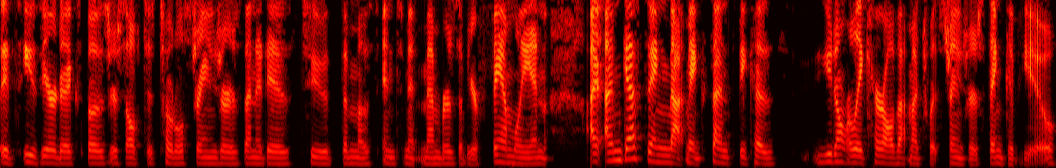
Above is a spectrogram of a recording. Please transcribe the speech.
it's easier to expose yourself to total strangers than it is to the most intimate members of your family. And I, I'm guessing that makes sense because you don't really care all that much what strangers think of you,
